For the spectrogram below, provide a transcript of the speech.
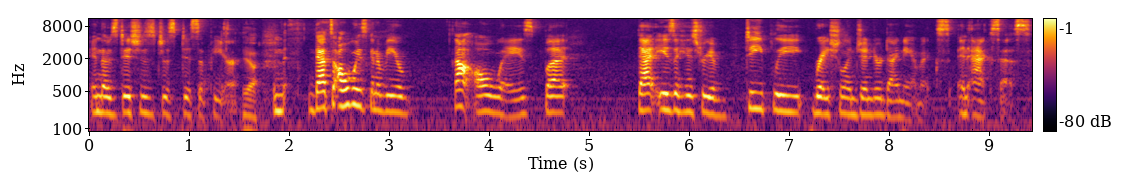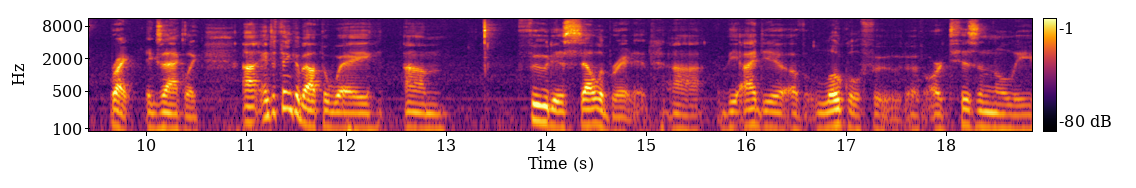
And those dishes just disappear. Yeah. And th- that's always going to be a, not always, but that is a history of deeply racial and gender dynamics and access. Right, exactly. Uh, and to think about the way um, food is celebrated, uh, the idea of local food, of artisanally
